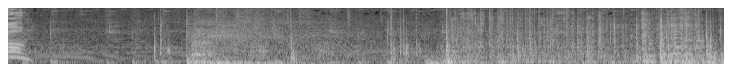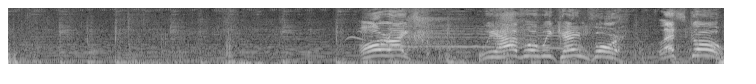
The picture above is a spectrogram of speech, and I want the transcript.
alone! All right! We have what we came for! Let's go!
